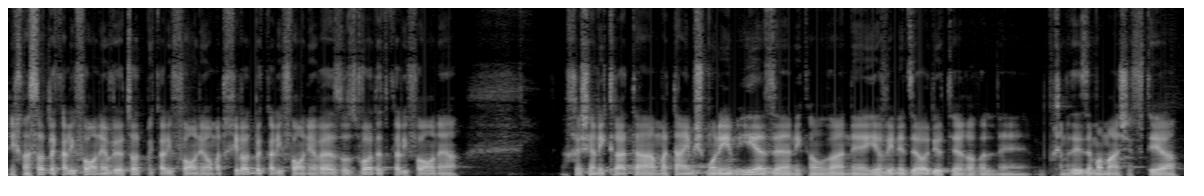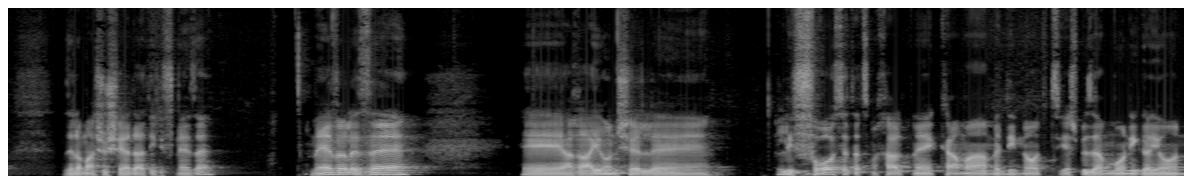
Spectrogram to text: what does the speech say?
נכנסות לקליפורניה ויוצאות מקליפורניה או מתחילות בקליפורניה ואז עוזבות את קליפורניה, אחרי שאני אקרא את ה-280E הזה אני כמובן אבין את זה עוד יותר, אבל מבחינתי זה ממש הפתיע, זה לא משהו שידעתי לפני זה. מעבר לזה, הרעיון של לפרוס את עצמך על פני כמה מדינות, יש בזה המון היגיון,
